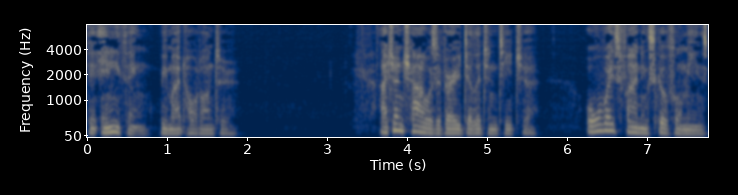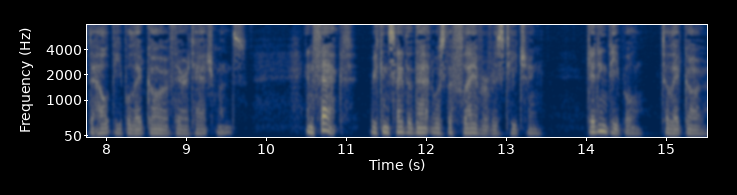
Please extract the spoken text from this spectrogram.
than anything we might hold on to. Ajahn Chah was a very diligent teacher always finding skillful means to help people let go of their attachments. In fact, we can say that that was the flavor of his teaching, getting people to let go.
